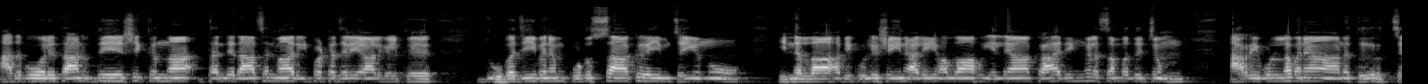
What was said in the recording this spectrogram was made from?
അതുപോലെ താൻ ഉദ്ദേശിക്കുന്ന തന്റെ ദാസന്മാരിൽപ്പെട്ട ചില ആളുകൾക്ക് ഉപജീവനം കുടുസാക്കുകയും ചെയ്യുന്നു. ഇന്നല്ലാഹബി കുലുഷീൻ അലിയും അള്ളാഹു എല്ലാ കാര്യങ്ങളെ സംബന്ധിച്ചും അറിവുള്ളവനാണ് തീർച്ച.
